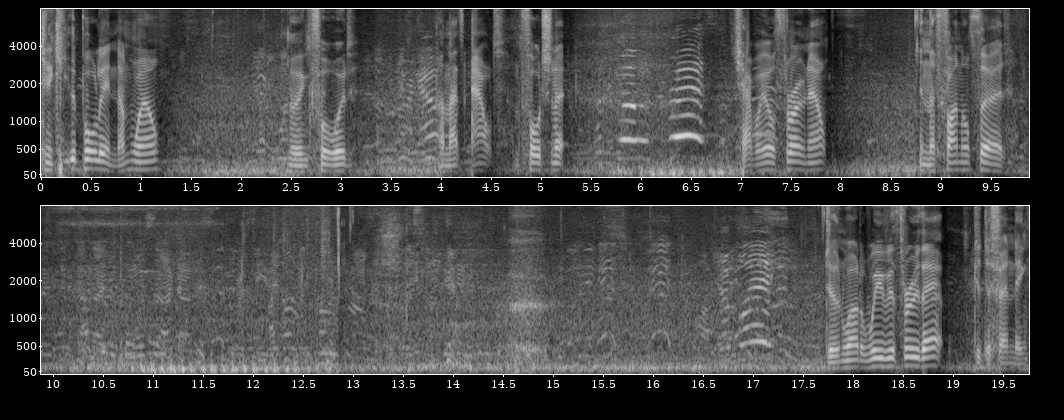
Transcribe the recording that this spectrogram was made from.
Can he keep the ball in? Done well. Moving forward. And that's out. Unfortunate. Chapel Hill throw now in the final third. Doing well to weave it through there. Good defending.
